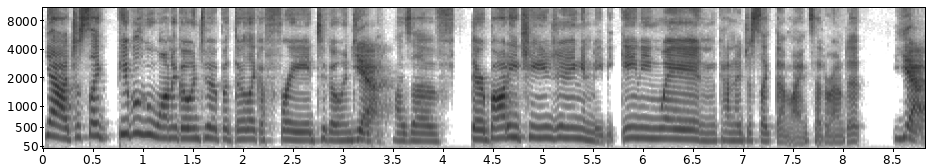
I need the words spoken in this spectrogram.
Yeah, just like people who want to go into it, but they're like afraid to go into Yeah. it because of their body changing and maybe gaining weight and kind of just like that mindset around it. Yeah,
